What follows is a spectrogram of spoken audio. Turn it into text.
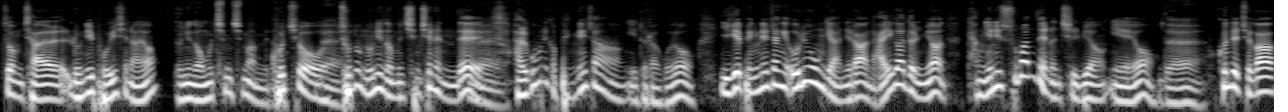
좀잘 눈이 보이시나요? 눈이 너무 침침합니다. 그렇죠. 네. 저도 눈이 너무 침침했는데 네. 알고 보니까 백내장이더라고요. 이게 백내장이 어려운 게 아니라 나이가 들면 당연히 수반되는 질병이에요. 네. 근데 제가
